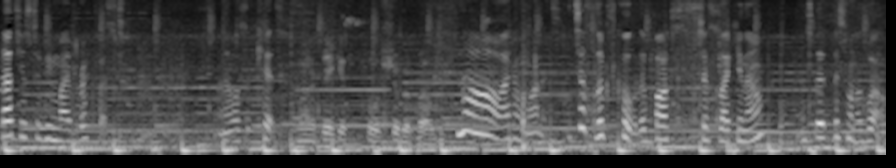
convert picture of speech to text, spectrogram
That used to be my breakfast when I was a kid. You want to take it full of sugar, probably. No, I don't want it. It just looks cool. The box is just like, you know, it's this one as well.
